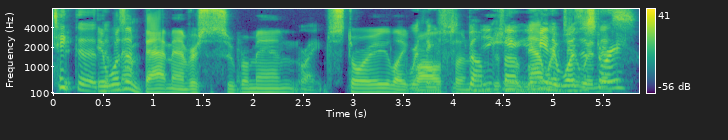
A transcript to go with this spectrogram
take the. It the wasn't Batman versus Superman Right. story like Where where all of a things just sudden bump- just- you- bump- you now mean it was a story? this.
